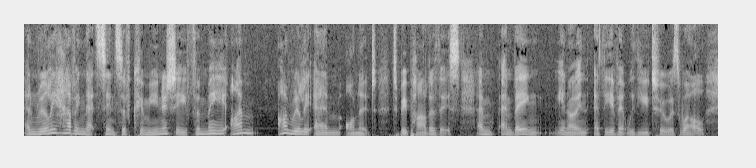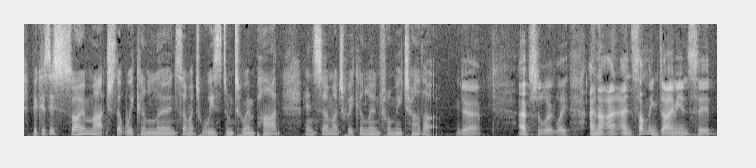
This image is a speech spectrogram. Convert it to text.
and really having that sense of community. For me, I'm I really am honoured to be part of this and, and being, you know, in, at the event with you two as well, because there's so much that we can learn, so much wisdom to impart, and so much we can learn from each other. Yeah. Absolutely, and uh, and something Damien said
